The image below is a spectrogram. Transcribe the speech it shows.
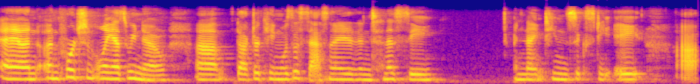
And unfortunately, as we know, uh, Dr. King was assassinated in Tennessee in 1968. Uh,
